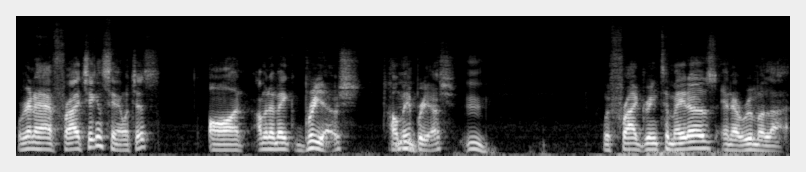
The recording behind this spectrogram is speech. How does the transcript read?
We're gonna have fried chicken sandwiches on I'm gonna make brioche, homemade mm. brioche, mm. with fried green tomatoes and a remoulade.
